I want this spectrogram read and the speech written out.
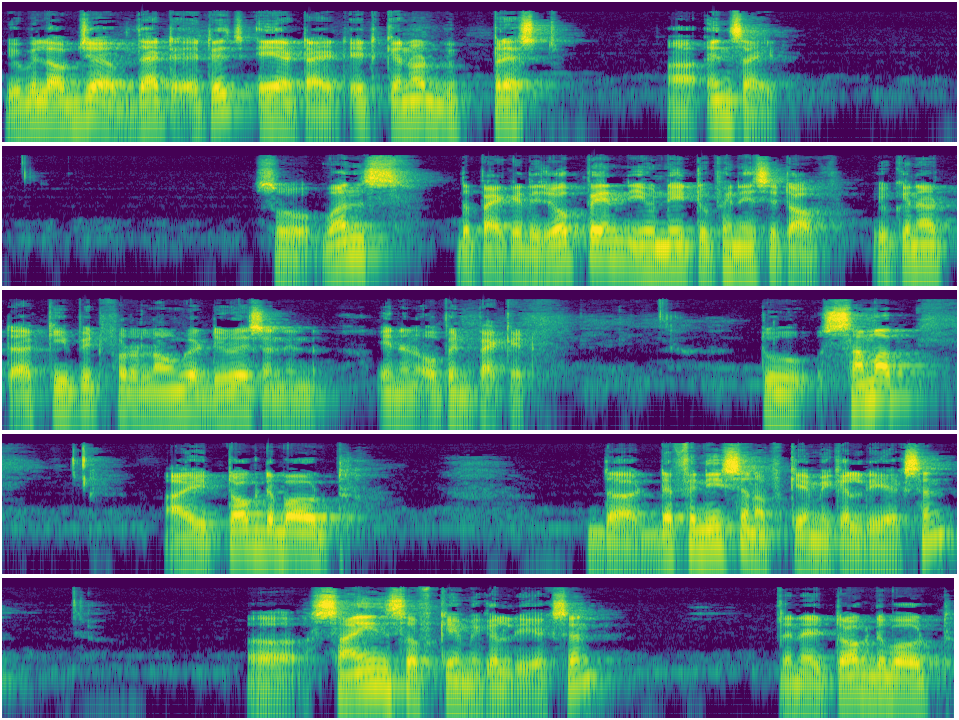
you will observe that it is airtight. It cannot be pressed uh, inside. So once the packet is open you need to finish it off. You cannot uh, keep it for a longer duration in, in an open packet. To sum up i talked about the definition of chemical reaction uh, science of chemical reaction then i talked about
